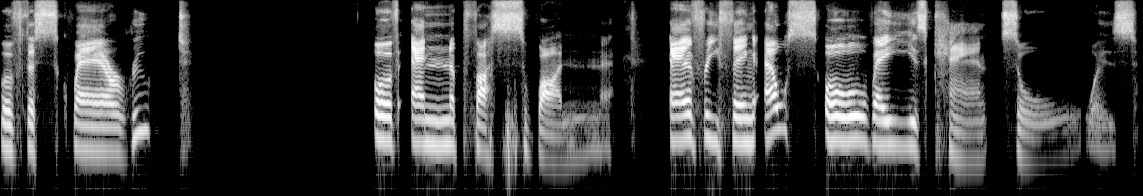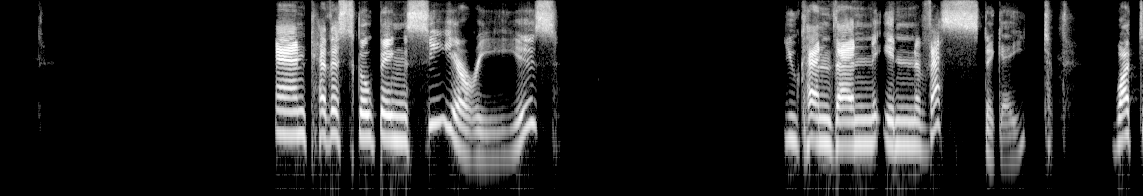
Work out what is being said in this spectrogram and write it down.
of the square root of n plus 1. Everything else always cancels. And telescoping series, you can then investigate what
